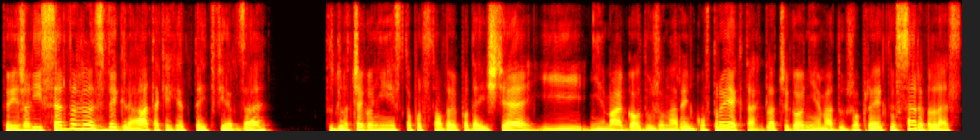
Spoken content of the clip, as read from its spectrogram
To jeżeli serverless wygra, tak jak ja tutaj twierdzę, to dlaczego nie jest to podstawowe podejście i nie ma go dużo na rynku w projektach? Dlaczego nie ma dużo projektów serverless?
